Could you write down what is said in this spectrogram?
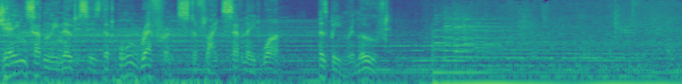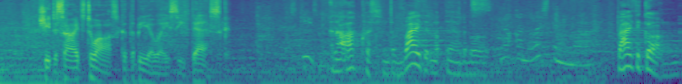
Jane suddenly notices that all reference to Flight 781 has been removed. She decides to ask at the BOAC desk. And I asked questions of why is it not there on the? Not on the list anymore. Why is it gone?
